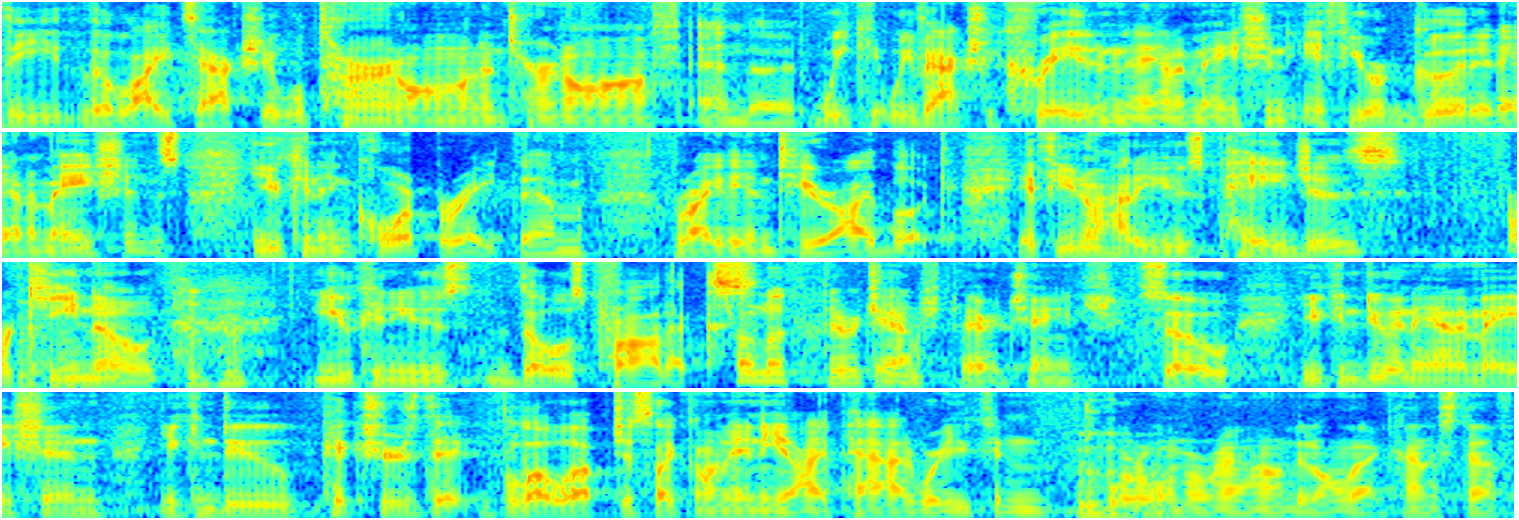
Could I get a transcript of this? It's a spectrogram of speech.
the, the lights actually will turn on and turn off, and the, we can, we've actually created an animation. If you're good at animations, you can incorporate them right into your iBook. If you know how to use Pages or Mm-hmm. Keynote, you can use those products. Oh, look, Yeah, changed. there it changed. So you can do an animation, you can do pictures that blow up just like on any iPad where you can Mm-hmm. twirl them around and all that kind of stuff.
